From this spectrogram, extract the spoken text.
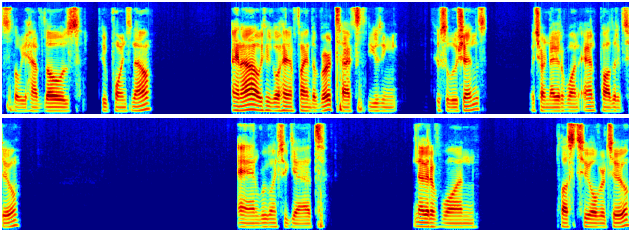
So we have those two points now. And now we can go ahead and find the vertex using two solutions, which are negative 1 and positive 2. And we're going to get negative 1 plus 2 over 2,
